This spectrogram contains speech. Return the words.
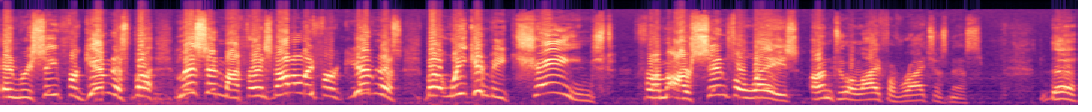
and receive forgiveness. But listen, my friends, not only forgiveness, but we can be changed from our sinful ways unto a life of righteousness the,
